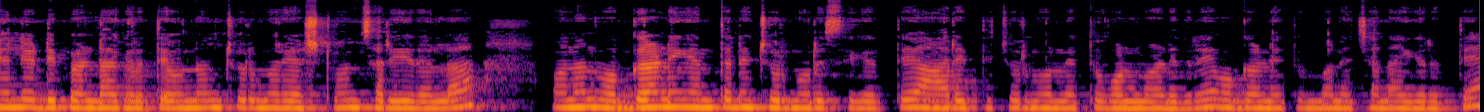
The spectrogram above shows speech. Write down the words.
ಮೇಲೆ ಡಿಪೆಂಡ್ ಆಗಿರುತ್ತೆ. ಒಂದೊಂದು ಚುರುಮುರಿ ಅಷ್ಟೊಂದು ಸರಿ ಇರಲ್ಲ. ಒಂದೊಂದು ಒಗ್ಗರಣೆಗೆ ಅಂತಲೇ ಚುರುಮುರಿ ಸಿಗುತ್ತೆ. ಆ ರೀತಿ ಚುರುಮುರಿನೇ ತೊಗೊಂಡು ಮಾಡಿದರೆ ಒಗ್ಗರಣೆ ತುಂಬಾ ಚೆನ್ನಾಗಿರುತ್ತೆ.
